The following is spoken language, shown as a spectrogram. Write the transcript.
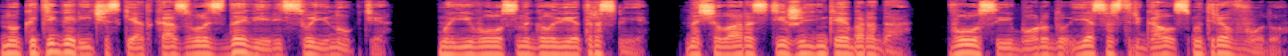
но категорически отказывалась доверить свои ногти. Мои волосы на голове отросли. Начала расти жиденькая борода. Волосы и бороду я состригал, смотря в воду.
